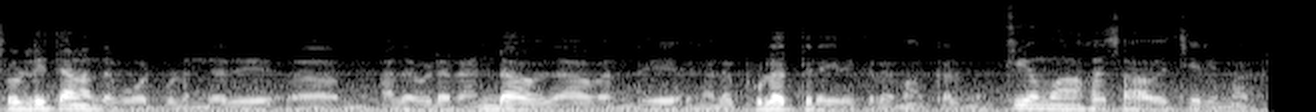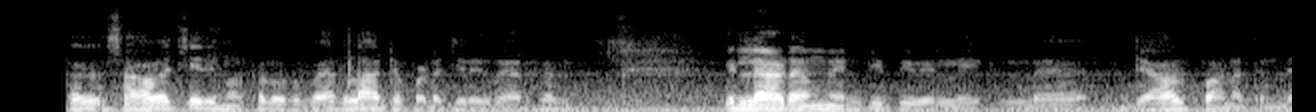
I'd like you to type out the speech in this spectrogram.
சொல்லித்தான் அந்த போட் விழுந்தது. Um, அதை விட ரெண்டாவதாக வந்து எங்களோட புலத்தில் இருக்கிற மக்கள் முக்கியமாக சாவச்சேரி மக்கள் சாவச்சேரி மக்கள் ஒரு வரலாற்றை படைச்சிருக்கிறார்கள். எல்லா இடம் என்பிபி வெள்ளைக்கில் ஜாழ்ப்பாணத்தின்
